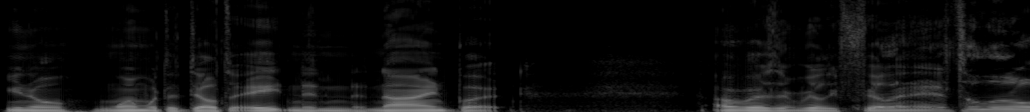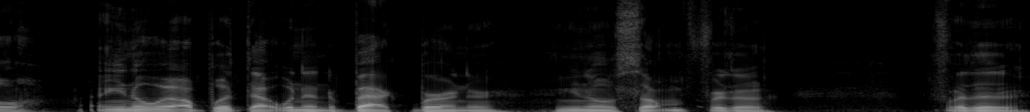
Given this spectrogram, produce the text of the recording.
you know, one with the Delta 8 and then the 9, but I wasn't really feeling it. It's a little, you know what? I'll put that one in the back burner. You know, something for the for the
